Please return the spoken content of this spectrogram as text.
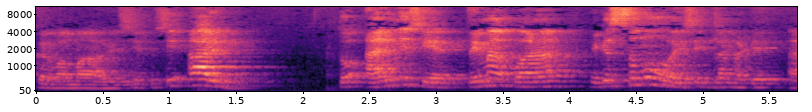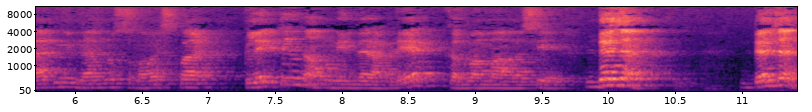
કરવામાં આવે છે. પછી આર્મી. તો આર્મી છે તેમાં પણ એક સમૂહ હોય છે. એટલા માટે આર્મી નામનો સમાવેશ પણ કલેક્ટિવ નાઉનની અંદર આપણે કરવામાં આવે છે. ડઝન. ડઝન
